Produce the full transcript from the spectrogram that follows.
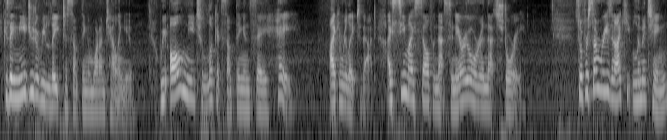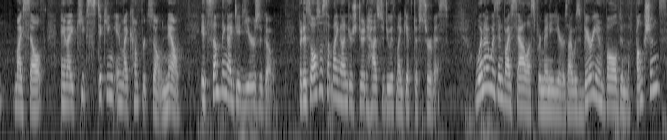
Because I need you to relate to something in what I'm telling you. We all need to look at something and say, "Hey, I can relate to that. I see myself in that scenario or in that story. So for some reason, I keep limiting myself and I keep sticking in my comfort zone. Now, it's something I did years ago, but it's also something I understood has to do with my gift of service. When I was in ViSalus for many years, I was very involved in the functions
